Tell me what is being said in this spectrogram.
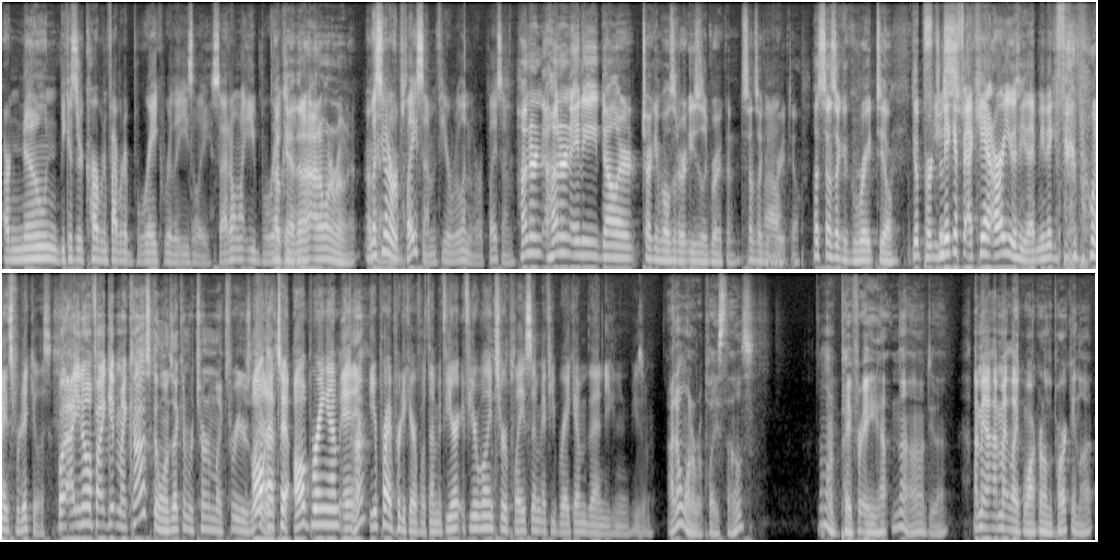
are known because they're carbon fiber to break really easily. So I don't want you breaking Okay, them. then I I don't want to ruin it. unless Okay. you want to replace them. If you're willing to replace them, 100 $180 trekking poles that are easily broken. Sounds like a great deal. That sounds like a great deal. Good purchase. you make a I can't argue with you. That you make a fair point. It's ridiculous. but I- you know, if I get my Costco ones, I can return them like three years later. I'll, that's it. I'll bring them, and Huh? you're probably pretty careful with them. If you're if you're willing to replace them, if you break them, then you can use them. I don't want to replace those. I don't want to pay for eight. No, I don't do that. I mean, I might like walk around the parking lot.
